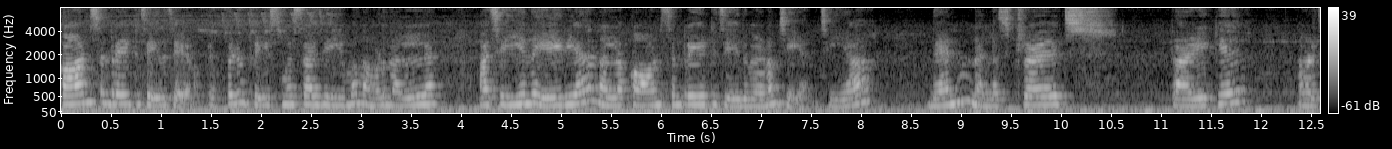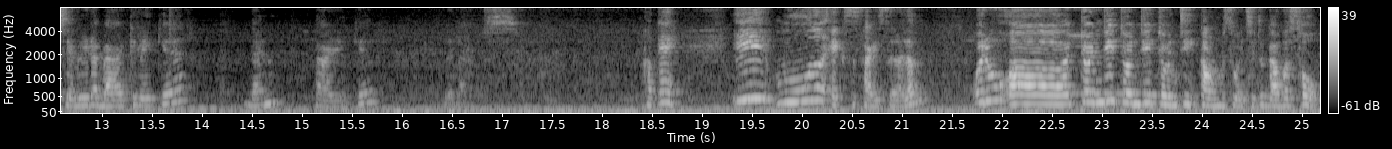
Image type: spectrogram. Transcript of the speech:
കോൺസെൻട്രേറ്റ് ചെയ്ത് ചെയ്യണം. എപ്പോഴും ഫേസ് മസാജ് ചെയ്യുമ്പോൾ നമ്മൾ നല്ല ആ ചെയ്യുന്ന ഏരിയ നല്ല കോൺസെൻട്രേറ്റ് ചെയ്ത് വേണം ചെയ്യാൻ. ചെയ്യുക ദെൻ നല്ല സ്ട്രെച്ച് താഴേക്ക് നമ്മുടെ ചെവിയുടെ ബാക്കിലേക്ക് ദെൻ താഴേക്ക് റിലാക്സ് ഓക്കെ ഈ മൂന്ന് എക്സസൈസുകളും ഒരു ട്വന്റി ട്വന്റി ട്വന്റി കൗണ്ട്സ് വെച്ചിട്ട് ദിവസവും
